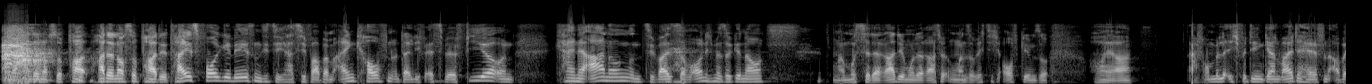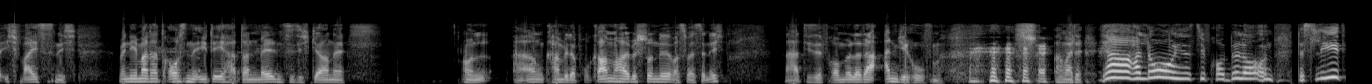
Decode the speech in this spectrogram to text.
Und dann hat er noch so ein paar, hat er noch so paar Details vorgelesen. Die, sie, sie war beim Einkaufen und da lief SWR 4 und keine Ahnung. Und sie weiß es aber auch nicht mehr so genau. Und dann musste der Radiomoderator irgendwann so richtig aufgeben, so, oh ja, ah, Frau Müller, ich würde Ihnen gern weiterhelfen, aber ich weiß es nicht. Wenn jemand da draußen eine Idee hat, dann melden Sie sich gerne. Und Ahnung, kam wieder Programm, halbe Stunde, was weiß ich nicht. Da hat diese Frau Müller da angerufen. Und meinte, ja, hallo, hier ist die Frau Müller und das Lied,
